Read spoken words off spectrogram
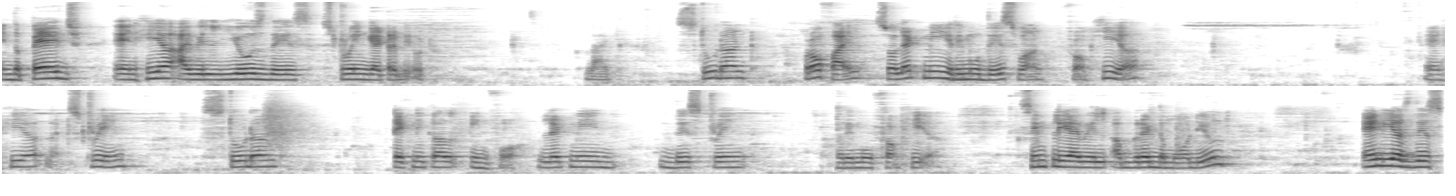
in the page and here I will use this string attribute like student profile. So let me remove this one from here and here like string student technical info. Let me this string remove from here simply I will upgrade the module. And yes this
